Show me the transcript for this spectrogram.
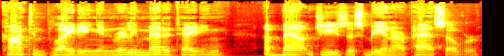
contemplating and really meditating about Jesus being our Passover,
